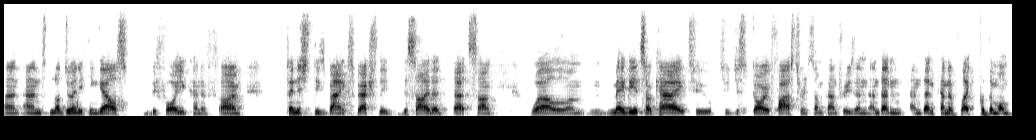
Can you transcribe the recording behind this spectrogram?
and, and not do anything else before you kind of um, finish these banks, we actually decided that um, well um, maybe it's okay to to just go faster in some countries and and then and then kind of like put them on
